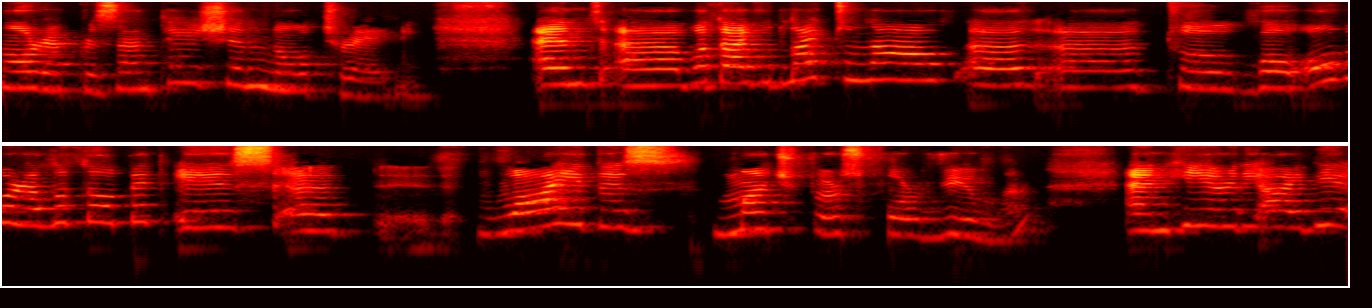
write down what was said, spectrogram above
no representation, no training. And uh, what I would like to now uh, uh, to go over a little bit is uh, why it is much worse for women. And here the idea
